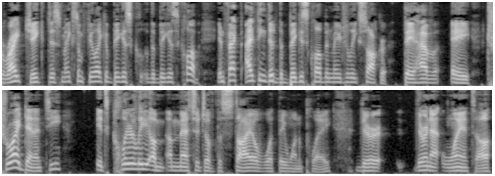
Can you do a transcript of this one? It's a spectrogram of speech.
are right, Jake. This makes them feel like a biggest, the biggest club. In fact, I think they're the biggest club in Major League Soccer. They have a true identity it's clearly a, a message of the style of what they want to play. They're they're in Atlanta,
